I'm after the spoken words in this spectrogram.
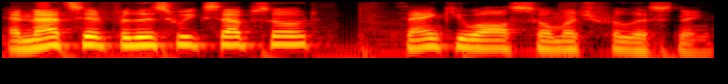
And that's it for this week's episode. Thank you all so much for listening.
